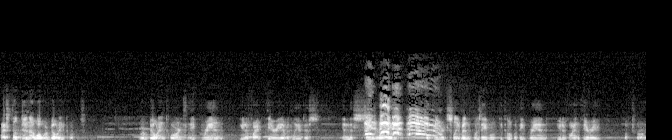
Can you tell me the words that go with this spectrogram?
But I still do know what we're building towards we're building towards a grand unified theory of Atlantis in the same way that Henrik Schliemann was able to come up with a grand unifying theory of Troy.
